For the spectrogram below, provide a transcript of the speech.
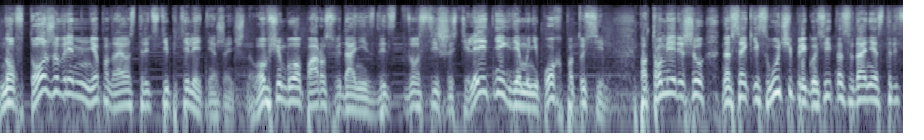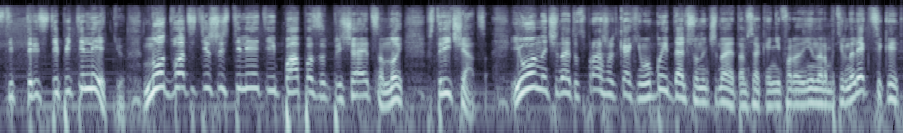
Но в то же время мне понравилась 35-летняя женщина. В общем, было пару свиданий с 26-летней, где мы неплохо потусили. Потом я решил на всякий случай пригласить на свидание с 35-летнюю. Но 26-летний папа запрещает со мной встречаться. И он начинает тут спрашивать, как ему быть. Дальше он начинает там всякой ненормативной лексикой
